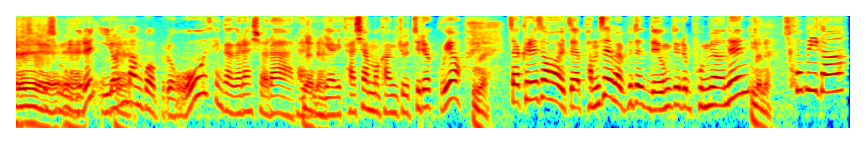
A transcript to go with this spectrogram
네, 싶으신 분들은 네, 이런 네. 방법으로 생각을 하셔라라는. 이야기 다시 한번 강조드렸고요. 네. 자 그래서 이제 밤새 발표된 내용들을 보면은. 소비가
